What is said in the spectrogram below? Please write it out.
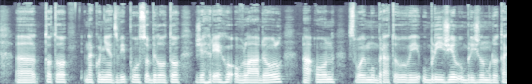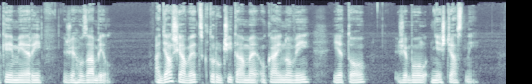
toto nakoniec vypôsobilo to, že hriech ho ovládol a on svojmu bratovi ublížil, ublížil mu do takej miery, že ho zabil. A ďalšia vec, ktorú čítame o Kainovi, je to, že bol nešťastný.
